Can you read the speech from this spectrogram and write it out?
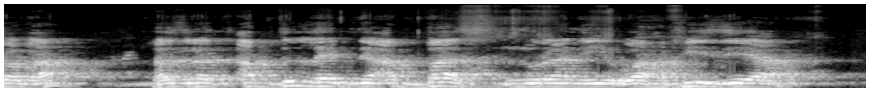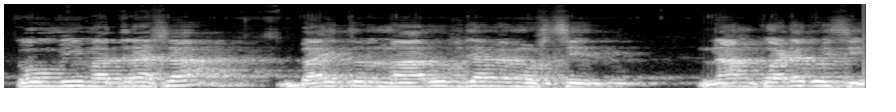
সভা। হজরত আবদুল্লাহ ইবনে আব্বাস নুরানি ও হাফিজিয়া কৌমি মাদ্রাসা বাইতুল মারুফ জামে মসজিদ। নাম কয়টা কইছি?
